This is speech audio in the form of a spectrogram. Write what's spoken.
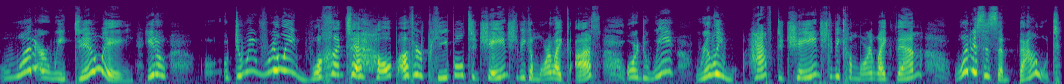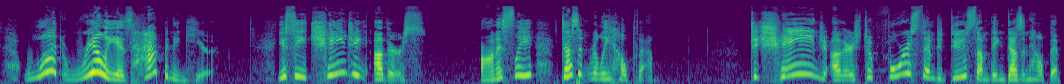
what are we doing? You know, do we really want to help other people to change to become more like us? Or do we really have to change to become more like them? What is this about? What really is happening here? You see, changing others, honestly, doesn't really help them. To change others, to force them to do something, doesn't help them.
